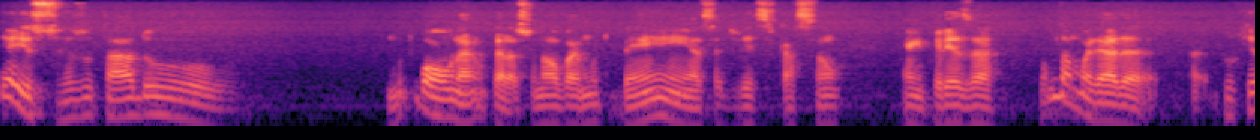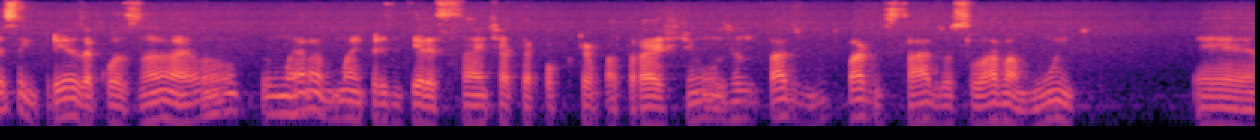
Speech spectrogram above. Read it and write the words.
E é isso, resultado muito bom, né? O operacional vai muito bem, essa diversificação, a empresa Vamos dar uma olhada, porque essa empresa, a Cosan, ela não era uma empresa interessante até pouco tempo atrás, tinha uns resultados muito bagunçados, oscilava muito, é,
